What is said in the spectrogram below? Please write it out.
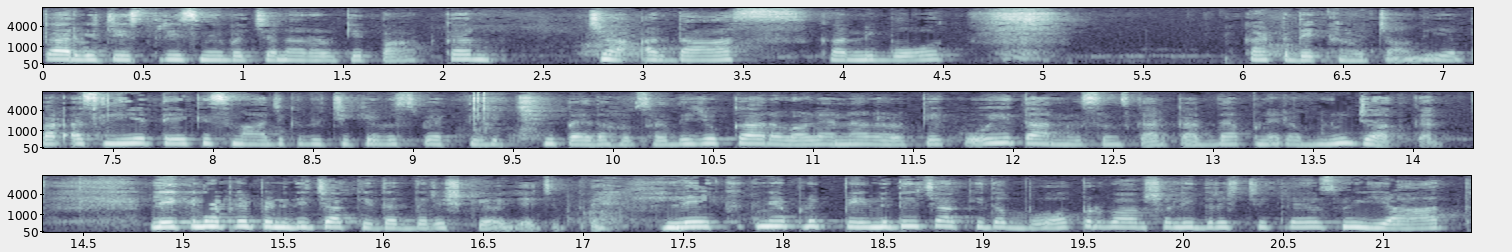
ਘਰ ਵਿੱਚ ਇਸਤਰੀ ਸਮੇਂ ਬੱਚਿਆਂ ਨਾਲ ਰਲ ਕੇ ਪਾਠ ਕਰਨ। ਜਾਂ ਅਰਦਾਸ ਕਰਨੀ ਬਹੁਤ ਘੱਟ ਦੇਖਣ ਵਿੱਚ ਆਉਂਦੀ ਹੈ। ਪਰ ਅਸਲੀਅਤ ਇਹ ਕਿ ਸਮਾਜਿਕ ਰੁਚੀ ਕੇਵਲ ਉਸ ਵਿਅਕਤੀ ਵਿੱਚ ਹੀ ਪੈਦਾ ਹੋ ਸਕਦੀ ਹੈ ਜੋ ਘਰ ਵਾਲਿਆਂ ਨਾਲ ਰਲ ਕੇ ਕੋਈ ਧਾਰਮਿਕ ਸੰਸਕਾਰ ਕਰਦਾ, ਆਪਣੇ ਰੱਬ ਨੂੰ ਯਾਦ ਕਰਦਾ। ਲੇਖ ਨੇ ਆਪਣੇ ਪਿੰਡ ਦੀ ਝਾਕੀ ਦਾ ਦ੍ਰਿਸ਼ ਕਿਹੋ ਜਿਹਾ ਚਿੱਤਰਿਆ ਲੇਖਕ ਨੇ ਆਪਣੇ ਪਿੰਡ ਦੀ ਝਾਕੀ ਦਾ ਬਹੁਤ ਪ੍ਰਭਾਵਸ਼ਾਲੀ ਦ੍ਰਿਸ਼ ਚਿੱਤਰਿਆ ਉਸ ਨੂੰ ਯਾਦ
